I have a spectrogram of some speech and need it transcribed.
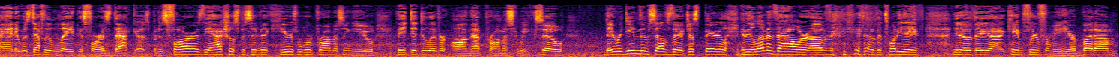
and it was definitely late as far as that goes. But as far as the actual specific, here's what we're promising you, they did deliver on that promised week. So they redeemed themselves there just barely. In the 11th hour of you know the 28th you know they uh, came through for me here. But um,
